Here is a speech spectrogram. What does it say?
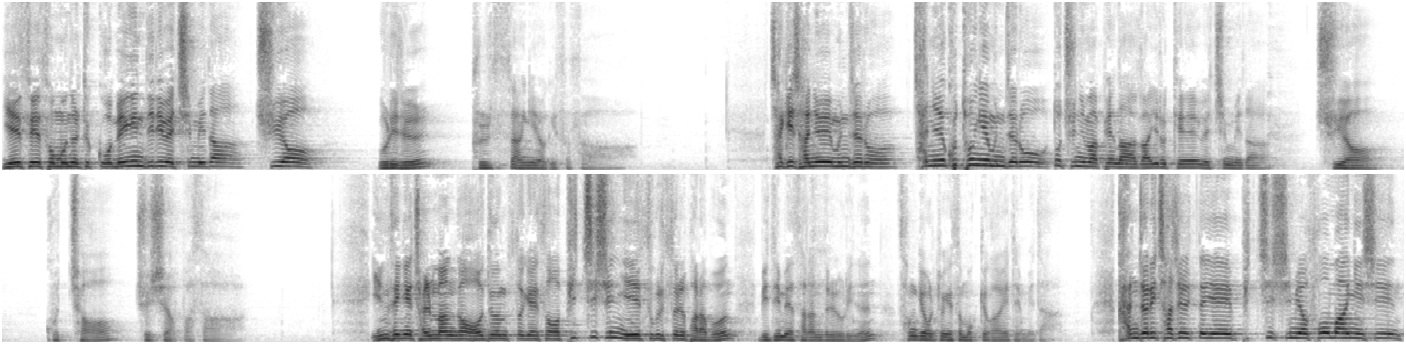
예수의 소문을 듣고 맹인들이 외칩니다. 주여, 우리를 불쌍히 여기소서. 자기 자녀의 문제로, 자녀의 고통의 문제로 또 주님 앞에 나아가 이렇게 외칩니다. 주여, 고쳐 주시옵소서. 인생의 절망과 어두움 속에서 빛이신 예수 그리스도를 바라본 믿음의 사람들을 우리는 성경을 통해서 목격하게 됩니다. 간절히 찾을 때에 빛이시며 소망이신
